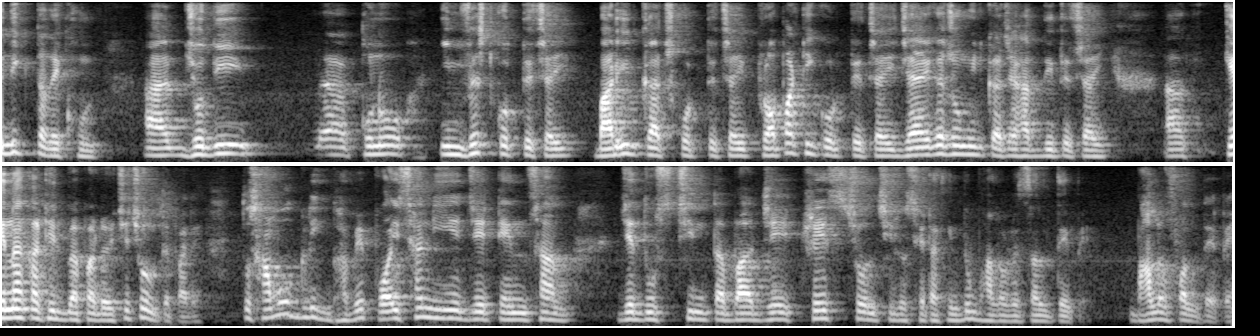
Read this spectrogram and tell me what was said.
এদিকটা দেখুন যদি কোনো ইনভেস্ট করতে চাই, বাড়ির কাজ করতে চাই প্রপার্টি করতে চাই, জায়গা জমির কাজে হাত দিতে চাই কেনাকাটির ব্যাপার রয়েছে, চলতে পারে। তো সামগ্রিকভাবে পয়সা নিয়ে যে টেনশান যে দুশ্চিন্তা বা যে ট্রেস চলছিল, সেটা কিন্তু ভালো রেজাল্ট দেবে, ভালো ফল দেবে।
